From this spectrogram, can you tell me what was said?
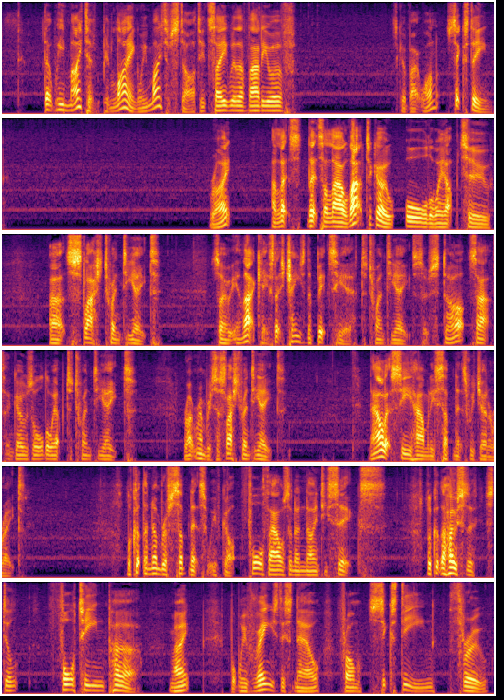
that we might have been lying. We might have started, say, with a value of, let's go back one, 16. Right? And let's let's allow that to go all the way up to uh, slash 28. So in that case, let's change the bits here to 28. So starts at and goes all the way up to 28. Right, remember it's a slash 28. Now let's see how many subnets we generate. Look at the number of subnets we've got, 4,096. Look at the hosts, still 14 per, right? But we've ranged this now from 16 through,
